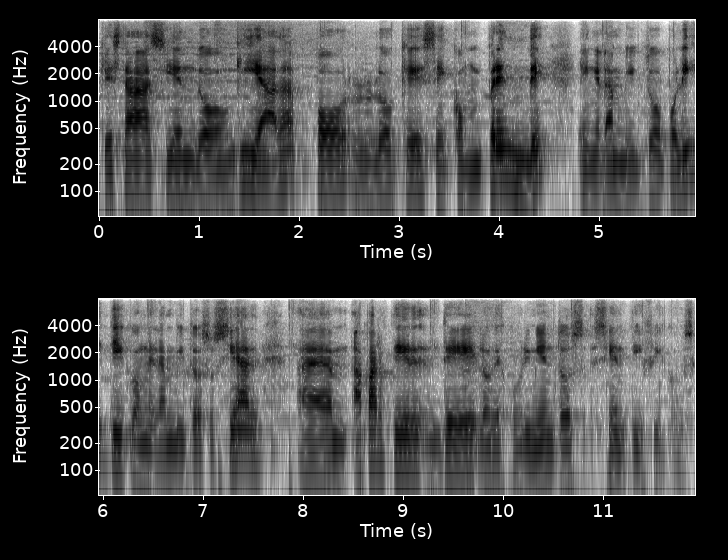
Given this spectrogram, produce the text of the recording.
que está siendo guiada por lo que se comprende en el ámbito político, en el ámbito social, um, a partir de los descubrimientos científicos.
